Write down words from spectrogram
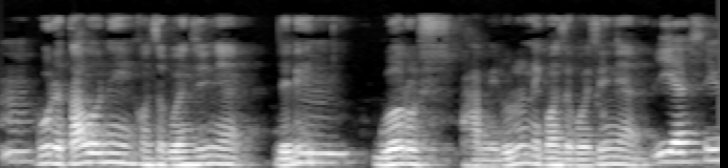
Mm-mm. gue udah tahu nih konsekuensinya. Jadi Hmm, gue harus pahami dulu nih konsekuensinya. Iya sih.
